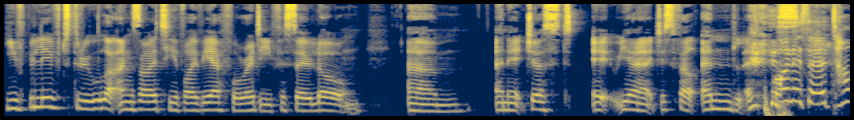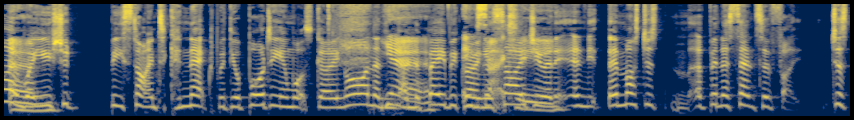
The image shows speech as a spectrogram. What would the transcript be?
you've lived through all that anxiety of ivf already for so long um and it just it yeah it just felt endless. Well, and it's at a time um, where you um, should be starting to connect with your body and what's going on and, yeah, and the baby growing exactly. inside you? And, and there must just have been a sense of just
